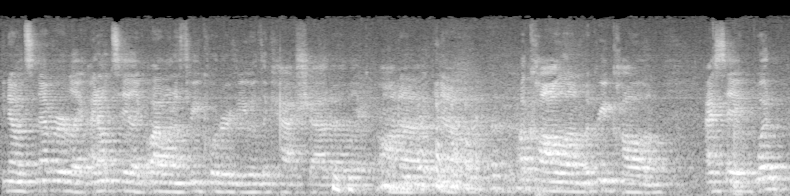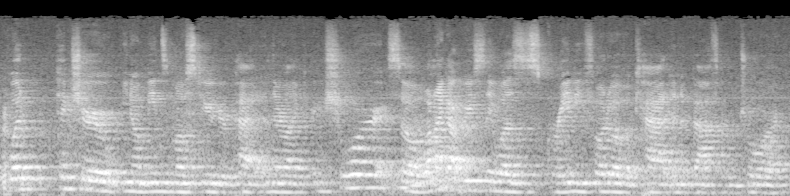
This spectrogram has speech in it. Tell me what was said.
you know, it's never like, I don't say like, oh, I want a three-quarter view with the cast shadow, like on a, you know, a column, a Greek column. I say, what, what picture, you know, means most to you your pet? And they're like, are you sure? So one I got recently was this grainy photo of a cat in a bathroom drawer,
